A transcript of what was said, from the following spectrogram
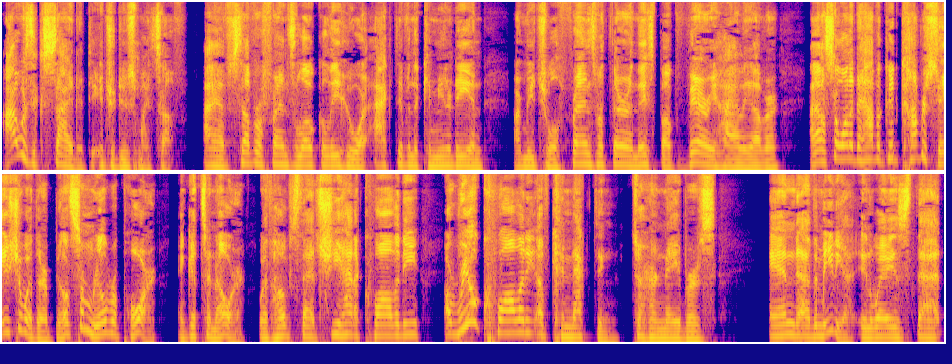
I was excited to introduce myself. I have several friends locally who are active in the community and are mutual friends with her, and they spoke very highly of her. I also wanted to have a good conversation with her, build some real rapport and get to know her with hopes that she had a quality, a real quality of connecting to her neighbors and uh, the media in ways that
